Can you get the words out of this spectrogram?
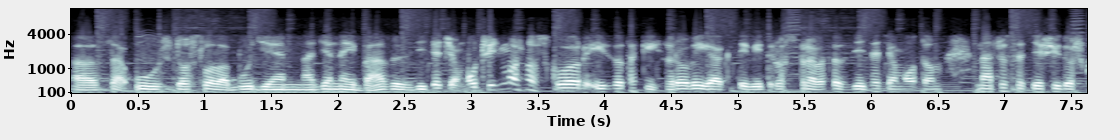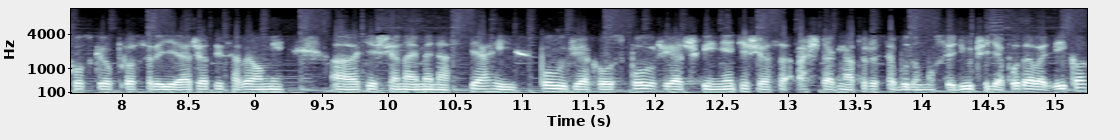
sa už doslova budem na dennej báze s dieťaťom učiť, možno skôr ísť do takých hrových aktivít, rozprávať sa s dieťaťom o tom, na čo sa teší do školského prostredia. Žiaci sa veľmi uh, tešia najmä na vzťahy spolužiakov, spolužiačky, netešia sa až tak na to, že sa budú musieť učiť a podávať výkon.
